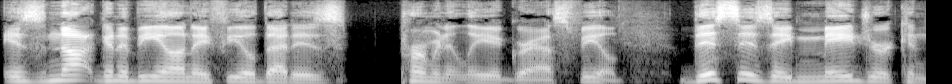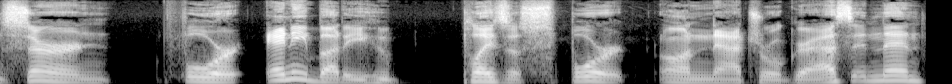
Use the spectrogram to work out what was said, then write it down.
is not going to be on a field that is permanently a grass field. This is a major concern for anybody who plays a sport on natural grass. And then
